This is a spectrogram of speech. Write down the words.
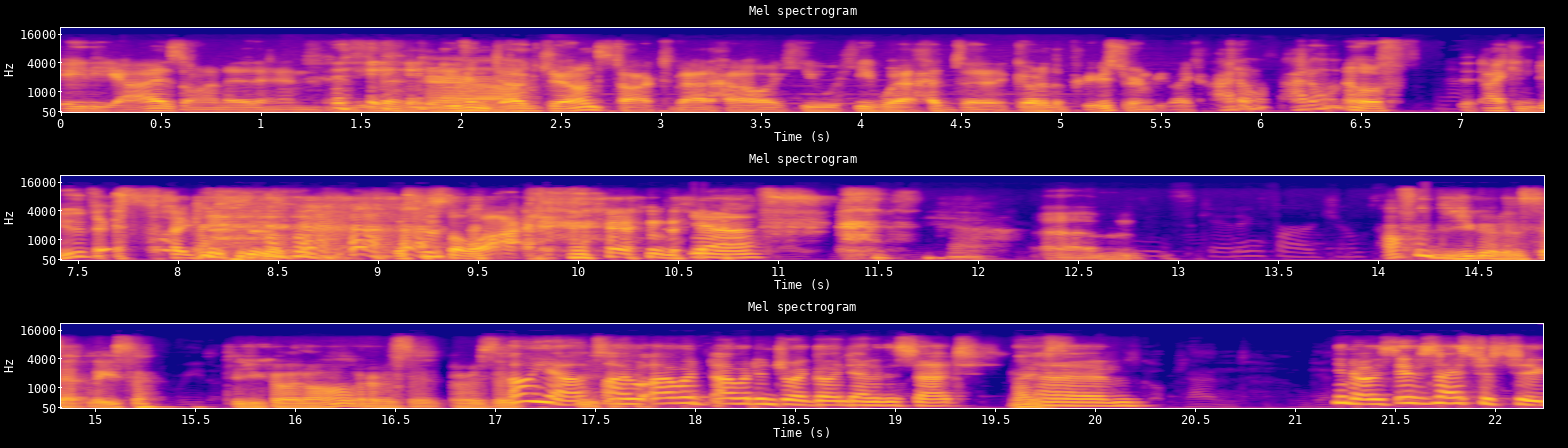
80 eyes on it, and, and even Yeah. even Doug Jones talked about how he he wa- had to go to the producer and be like, I don't I don't know if I can do this. Like this is this is a lot. And, Yeah. um, How often did you go to the set, Lisa? Did you go at all, or was it, or was it? Oh yeah, I. I would I would enjoy going down to the set. Nice. Um, you know, it was, it was nice just to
